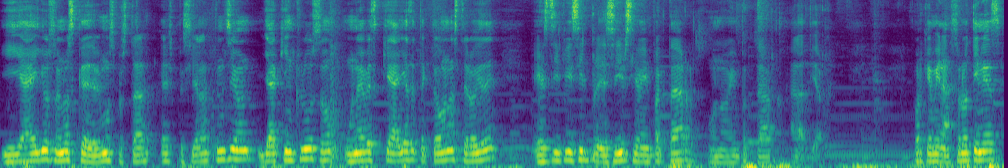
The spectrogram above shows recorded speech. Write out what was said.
Y a ellos son los que debemos prestar especial atención, ya que incluso una vez que hayas detectado un asteroide, es difícil predecir si va a impactar o no va a impactar a la Tierra. Porque mira, solo tienes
